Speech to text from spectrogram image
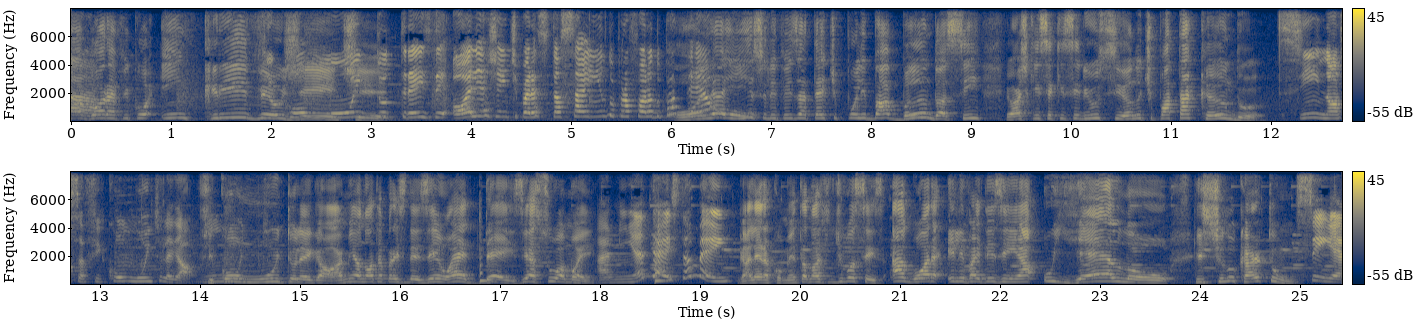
agora ficou incrível, Ficou gente. muito 3D. Olha, gente, parece que tá saindo pra fora do papel. Olha isso, ele fez até tipo ele babando assim. Eu acho que esse aqui seria o Ciano, tipo, atacando. Sim, nossa, ficou muito legal. Ficou Muito. muito legal. A minha nota pra esse desenho é 10. E a sua, mãe? A minha é 10 também. Galera, comenta a nota de vocês. Agora ele vai desenhar o Yellow, estilo cartoon. Sim, é,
